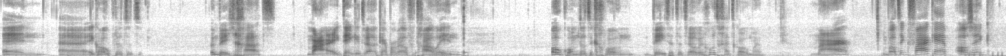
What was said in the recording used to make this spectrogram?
En uh, ik hoop dat het een beetje gaat. Maar ik denk het wel. Ik heb er wel vertrouwen in. Ook omdat ik gewoon weet dat het wel weer goed gaat komen. Maar wat ik vaak heb als ik uh,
